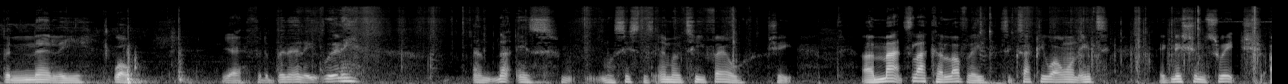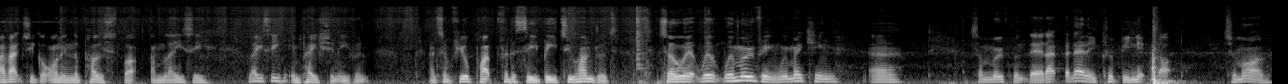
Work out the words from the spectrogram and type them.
Benelli. Well, yeah, for the Benelli really. And that is my sister's MOT fail sheet. Uh, matte lacquer, lovely. It's exactly what I wanted. Ignition switch. I've actually got one in the post, but I'm lazy. Lazy? Impatient even. And some fuel pipe for the CB200. So we're, we're, we're moving. We're making uh, some movement there. That Benelli could be nipped up tomorrow.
